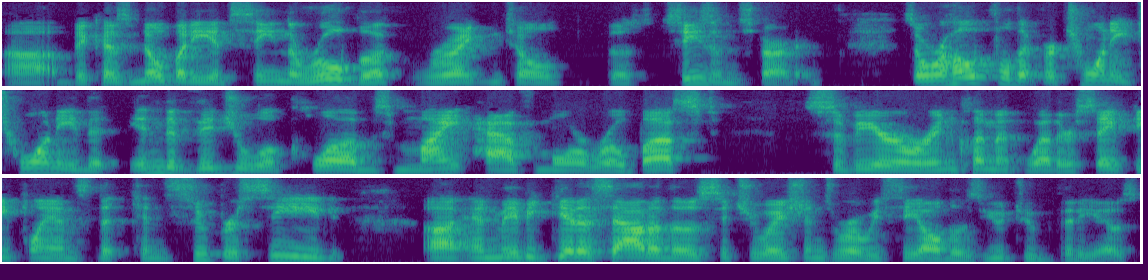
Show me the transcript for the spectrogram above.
uh, because nobody had seen the rule book right until the season started. So we're hopeful that for 2020 that individual clubs might have more robust severe or inclement weather safety plans that can supersede uh, and maybe get us out of those situations where we see all those YouTube videos.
